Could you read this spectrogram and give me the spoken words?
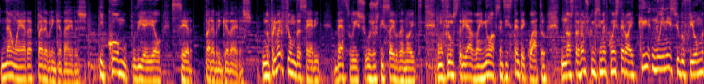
não era para brincadeiras. E como podia ele ser para brincadeiras. No primeiro filme da série, Death Wish, O Justiceiro da Noite, um filme estreado em 1974, nós travamos conhecimento com este herói que, no início do filme,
